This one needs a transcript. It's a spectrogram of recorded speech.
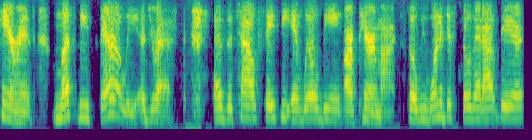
parent must be thoroughly addressed as the child's safety and well being are paramount. So we want to just throw that out there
